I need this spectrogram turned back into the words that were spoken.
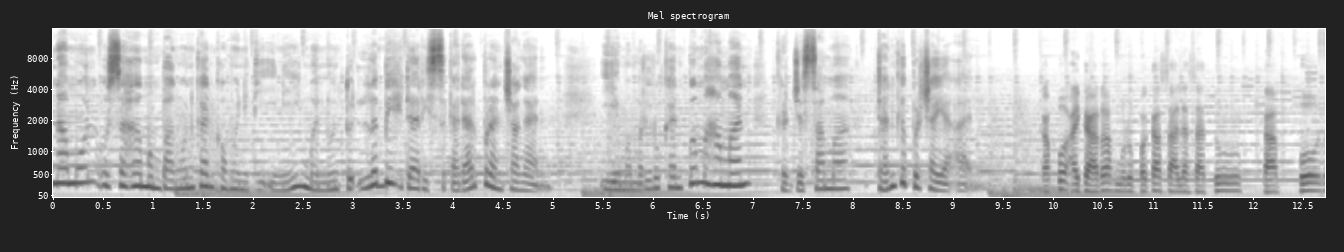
Namun, usaha membangunkan komuniti ini menuntut lebih dari sekadar perancangan. Ia memerlukan pemahaman, kerjasama dan kepercayaan. Kampung Aikarah merupakan salah satu kampung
